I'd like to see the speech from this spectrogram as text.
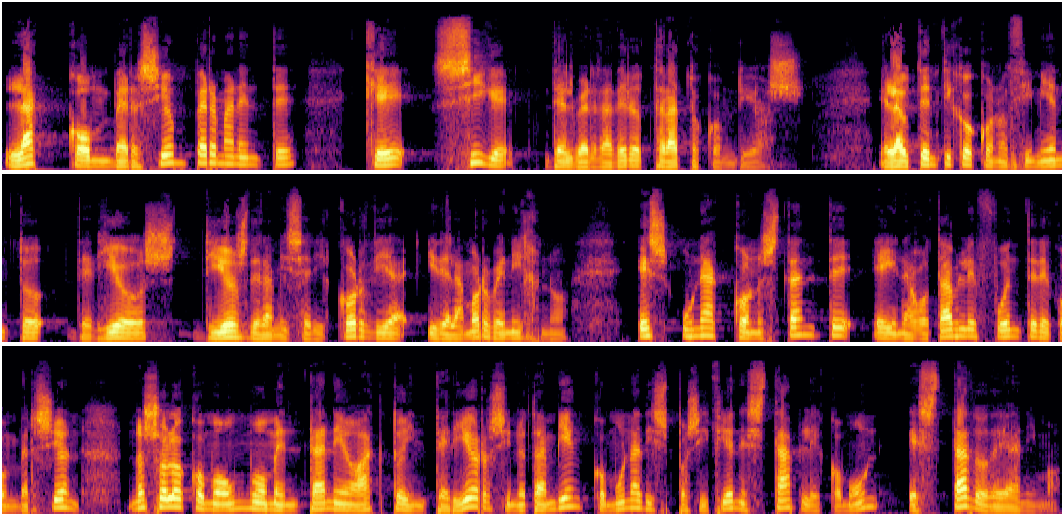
la conversión permanente que sigue del verdadero trato con Dios. El auténtico conocimiento de Dios, Dios de la misericordia y del amor benigno, es una constante e inagotable fuente de conversión, no sólo como un momentáneo acto interior, sino también como una disposición estable, como un estado de ánimo.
